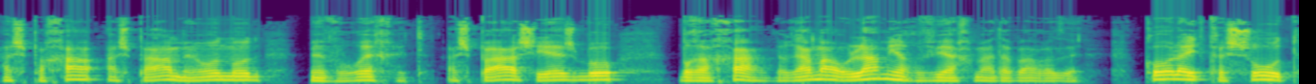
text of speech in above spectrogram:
השפעה, השפעה מאוד מאוד מבורכת. השפעה שיש בו ברכה, וגם העולם ירוויח מהדבר הזה. כל ההתקשרות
